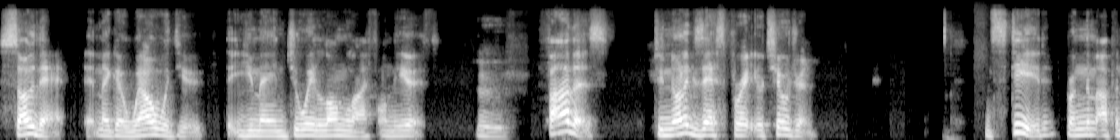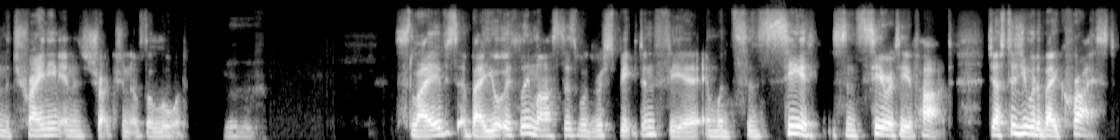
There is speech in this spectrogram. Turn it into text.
so that it may go well with you, that you may enjoy long life on the earth. Mm. Fathers, do not exasperate your children. Instead, bring them up in the training and instruction of the Lord. Mm. Slaves, obey your earthly masters with respect and fear and with sincere, sincerity of heart, just as you would obey Christ.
